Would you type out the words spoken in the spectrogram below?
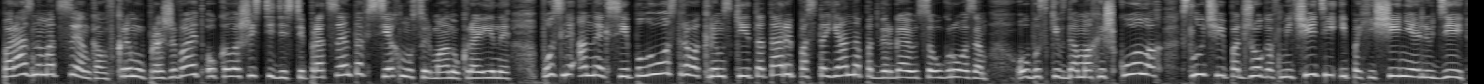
По разным оценкам, в Крыму проживает около 60% всех мусульман Украины. После аннексии полуострова крымские татары постоянно подвергаются угрозам. Обыски в домах и школах, случаи поджогов мечетей и похищения людей.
